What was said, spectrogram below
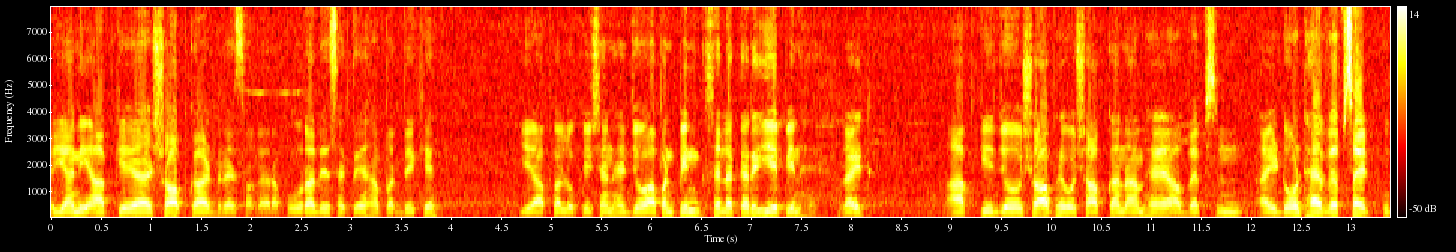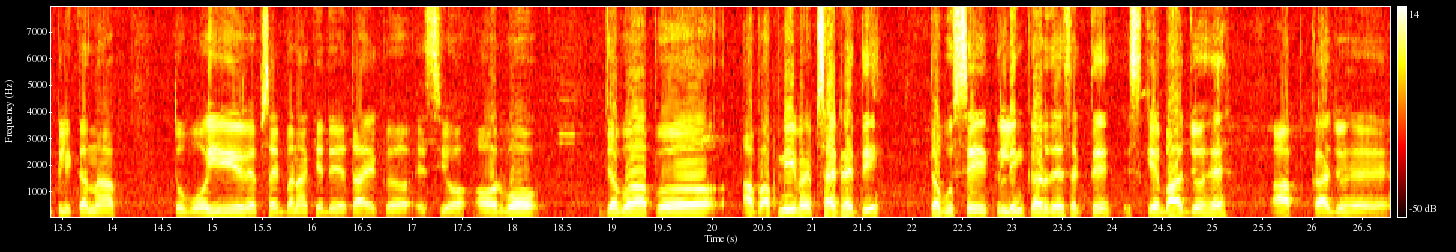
यानी आपके शॉप का एड्रेस वगैरह पूरा दे सकते हैं यहाँ पर, देखिए। ये आपका लोकेशन है, जो अपन पिन सेलेक्ट करें, ये पिन है राइट आपकी जो शॉप है, वो शॉप का नाम है web I don't have website को क्लिक करना आप तो वो ही वेबसाइट बना के देता है एक एस और वो जब आप आप अपनी वेबसाइट रहती, तब उससे एक लिंक कर दे सकते। इसके बाद जो है, आपका जो है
